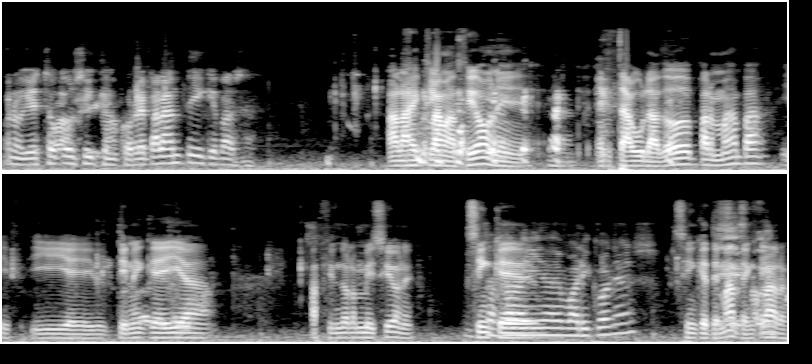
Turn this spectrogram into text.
Bueno, y esto consiste en correr para adelante y ¿qué pasa? A las exclamaciones. El tabulador para el mapa. Y, y, eh, tiene que ir a- haciendo las misiones. Sin ¿Estás ahí que, de maricones? sin que te maten, Sí, claro.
